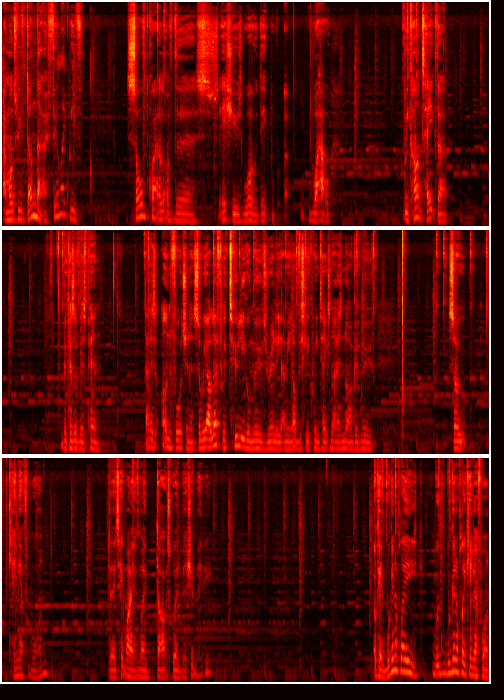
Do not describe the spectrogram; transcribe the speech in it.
And once we've done that, I feel like we've solved quite a lot of the issues. Whoa, they, wow. We can't take that because of this pin. That is unfortunate. So we are left with two legal moves, really. I mean, obviously queen takes knight is not a good move. So King f1? Do they take my, my dark squared bishop, maybe? Okay, we're gonna play we're, we're gonna play King f1.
